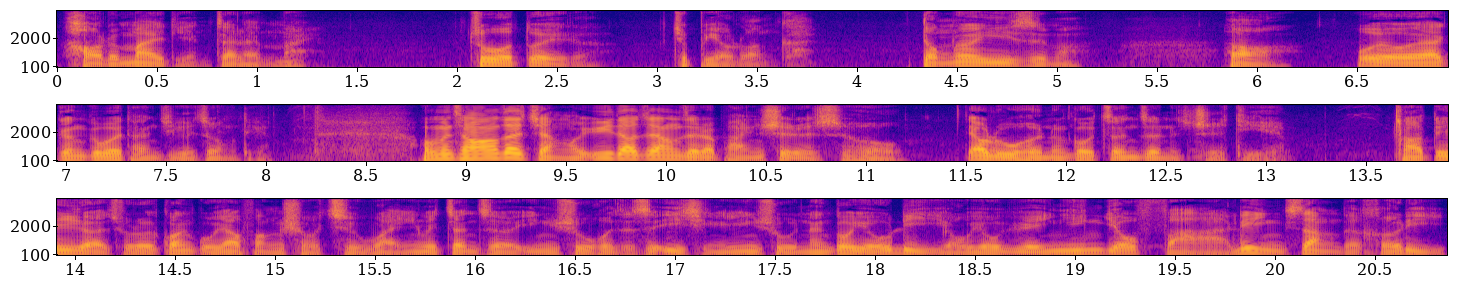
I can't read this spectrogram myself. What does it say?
好的卖点再来卖，做对了就不要乱砍，懂那个意思吗？啊，我我来跟各位谈几个重点。我们常常在讲哦，遇到这样子的盘势的时候，要如何能够真正的止跌？好，第一个除了关谷要防守之外，因为政策因素或者是疫情因素，能够有理由、有原因、有法令上的合理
